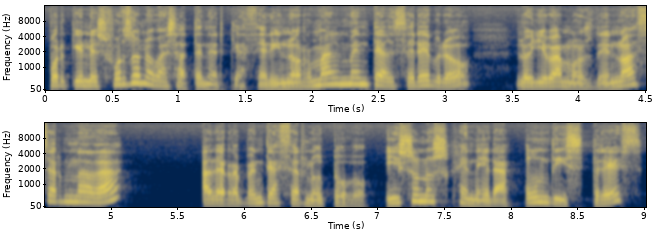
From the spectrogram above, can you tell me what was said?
porque el esfuerzo lo vas a tener que hacer y normalmente al cerebro lo llevamos de no hacer nada a de repente hacerlo todo. Y eso nos genera un distrés,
